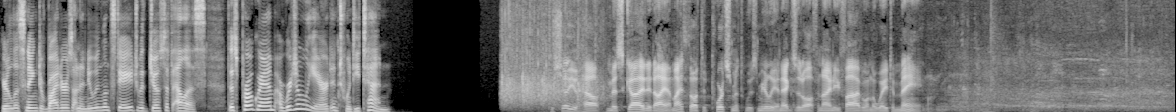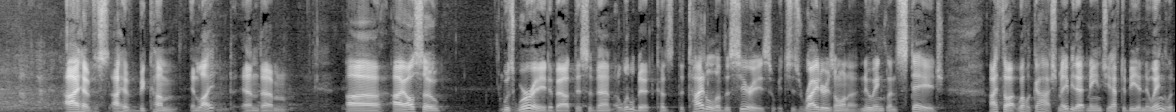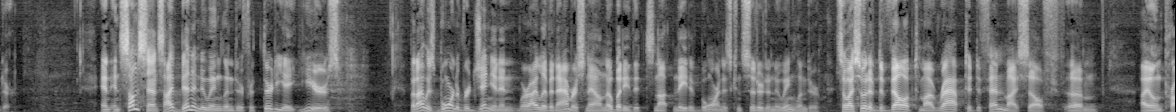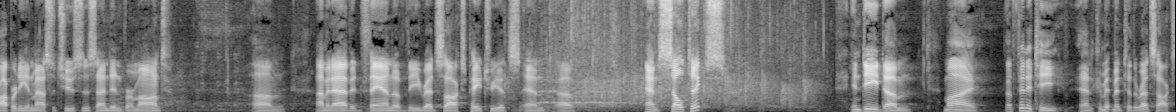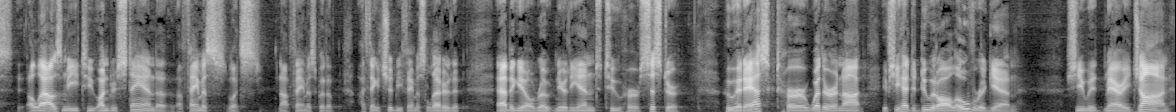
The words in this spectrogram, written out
You're listening to Writers on a New England Stage with Joseph Ellis. This program originally aired in 2010. To show you how misguided I am, I thought that Portsmouth was merely an exit off 95 on the way to Maine. I have, I have become enlightened, and um, uh, I also was worried about this event a little bit because the title of the series, which is Writers on a New England Stage, I thought, well, gosh, maybe that means you have to be a New Englander. And in some sense, I've been a New Englander for 38 years, but I was born a Virginian, and where I live in Amherst now, nobody that's not native born is considered a New Englander. So I sort of developed my rap to defend myself. Um, I own property in Massachusetts and in Vermont. Um, I'm an avid fan of the Red Sox, Patriots, and, uh, and Celtics. Indeed, um, my affinity and commitment to the Red Sox allows me to understand a, a famous, what's well, not famous, but a, I think it should be famous letter that Abigail wrote near the end to her sister who had asked her whether or not, if she had to do it all over again, she would marry John.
